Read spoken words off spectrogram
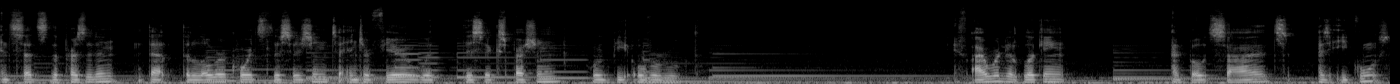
and sets the precedent that the lower court's decision to interfere with this expression would be overruled. If I were looking at both sides as equals,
